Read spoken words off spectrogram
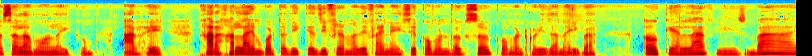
আসসালামু আলাইকুম। আর হে খারা খার লাইম বর্তা দিকে জিফ্রের মাঝে ফাইনাইছে কমেন্ট বক্স কমেন্ট করে জানাইবা। ওকে আল্লাহ হাফিজ। বাই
